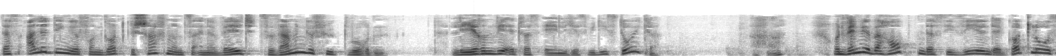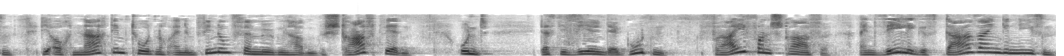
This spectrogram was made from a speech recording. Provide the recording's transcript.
dass alle Dinge von Gott geschaffen und zu einer Welt zusammengefügt wurden, lehren wir etwas Ähnliches wie die Stoiker. Aha. Und wenn wir behaupten, dass die Seelen der Gottlosen, die auch nach dem Tod noch ein Empfindungsvermögen haben, bestraft werden und dass die Seelen der Guten frei von Strafe ein seliges Dasein genießen,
